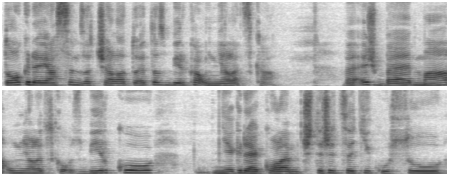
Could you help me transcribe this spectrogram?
to, kde já jsem začala, to je ta sbírka umělecká. VŠB má uměleckou sbírku, někde kolem 40 kusů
